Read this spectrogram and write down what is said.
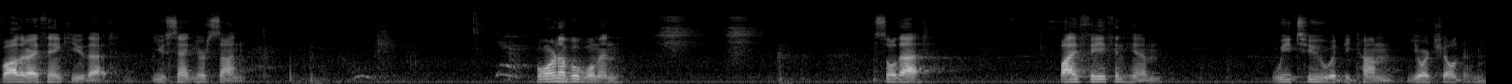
Father, I thank you that you sent your Son, born of a woman, so that by faith in him, we too would become your children.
